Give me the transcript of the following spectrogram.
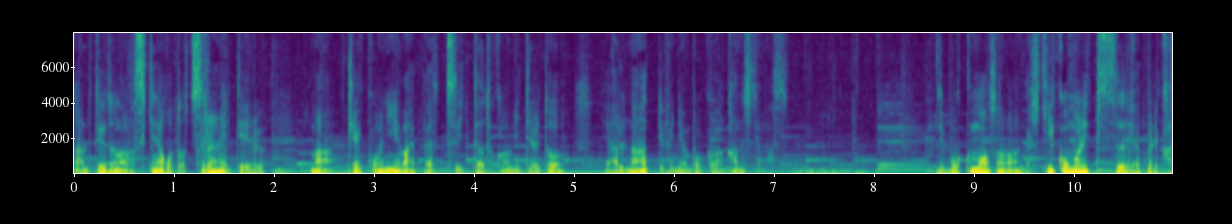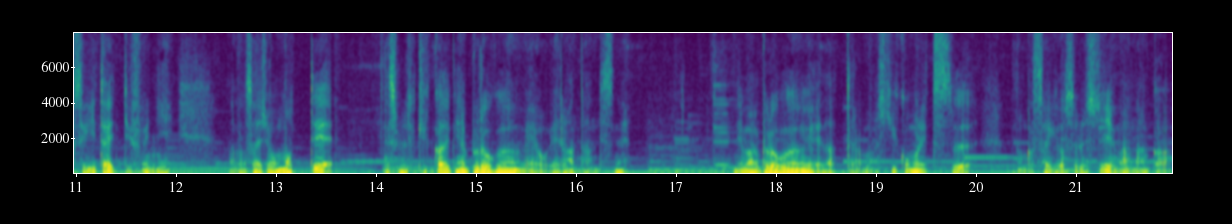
ある程度なんか好きなことを貫いている、まあ、傾向に、まあ、やっぱり Twitter とかを見てると、あるなっていうふうには僕は感じてます。で僕もそのなんか引きこもりつつ、やっぱり稼ぎたいっていうふうに、あの最初思って、でそれで結果的にはブログ運営を選んだんですね。で、まあ、ブログ運営だったら、まあ、引きこもりつつ、なんか作業するし、まあ、なんか、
